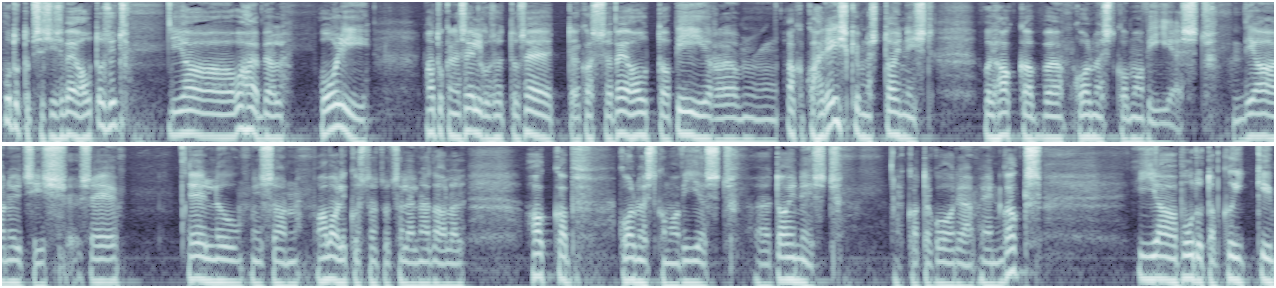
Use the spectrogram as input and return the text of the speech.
puudutab see siis veoautosid ja vahepeal oli natukene selgusetu see, et kas see veoauto piir ähm, hakkab kaheteistkümnest tonnist või hakkab kolmest koma viiest. ja nüüd siis see eelnõu, mis on avalikustatud sellel nädalal, hakkab kolmest koma viiest tonnist ehk kategooria N2 ja puudutab kõiki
